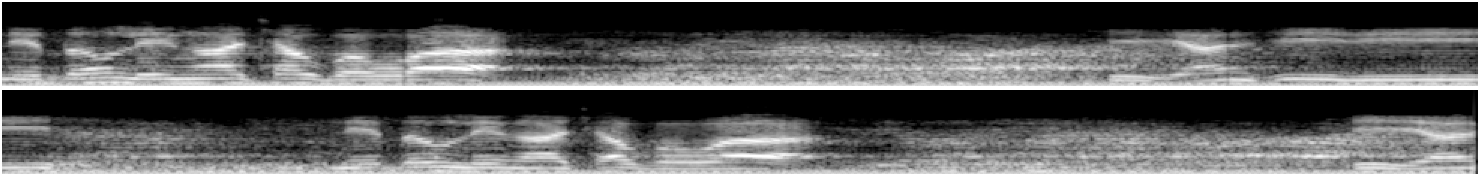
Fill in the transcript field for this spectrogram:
နှစ်3 4 5 6ဘဝရှိရန်ရှိသည်နှစ်3 4 5 6ဘဝရှိရန်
